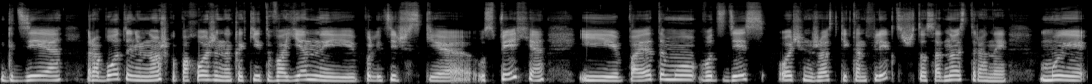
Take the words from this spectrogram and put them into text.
где работа немножко похожа на какие-то военные политические успехи, и поэтому вот здесь очень жесткий конфликт, что с одной стороны мы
